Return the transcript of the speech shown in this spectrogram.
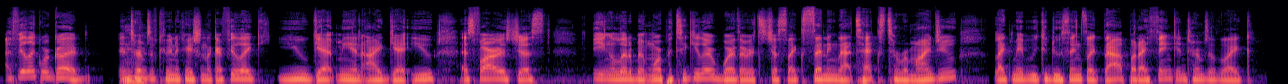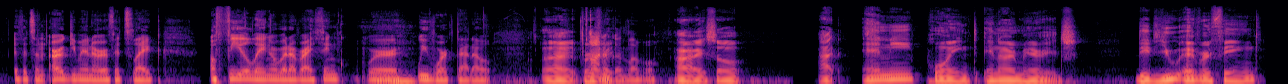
I feel like we're good in mm. terms of communication. Like, I feel like you get me and I get you as far as just being a little bit more particular, whether it's just like sending that text to remind you, like maybe we could do things like that. But I think in terms of like if it's an argument or if it's like a feeling or whatever, I think we're mm-hmm. we've worked that out all right, perfect. on a good level. All right, so at any point in our marriage, did you ever think,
